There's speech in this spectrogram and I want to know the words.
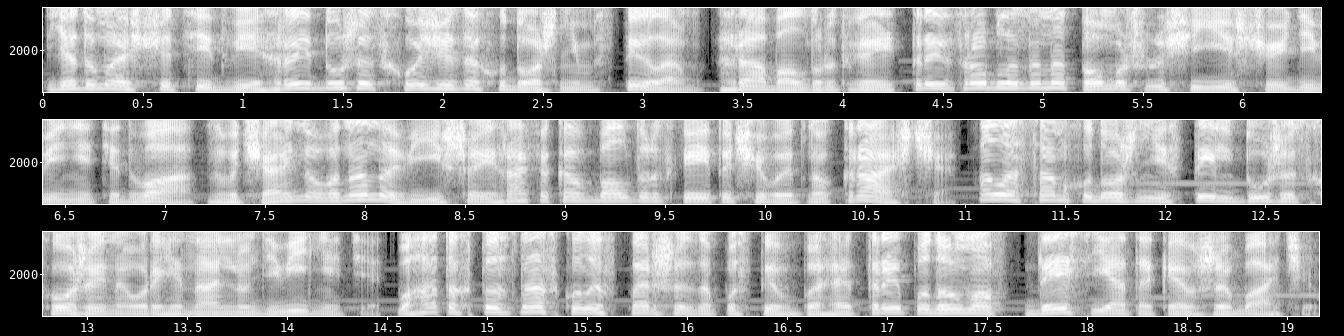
Я думаю, що ці дві гри дуже схожі за художнім стилем. Гра Baldur's Gate 3 зроблена на тому ж рушії, що й Divinity 2. Звичайно, вона новіша, і графіка в Baldur's Gate, очевидно, краща, але сам художній стиль дуже схожий на оригінальну Divinity. Багато хто з нас, коли вперше запустив BG3, подумав, десь я таке вже бачив.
